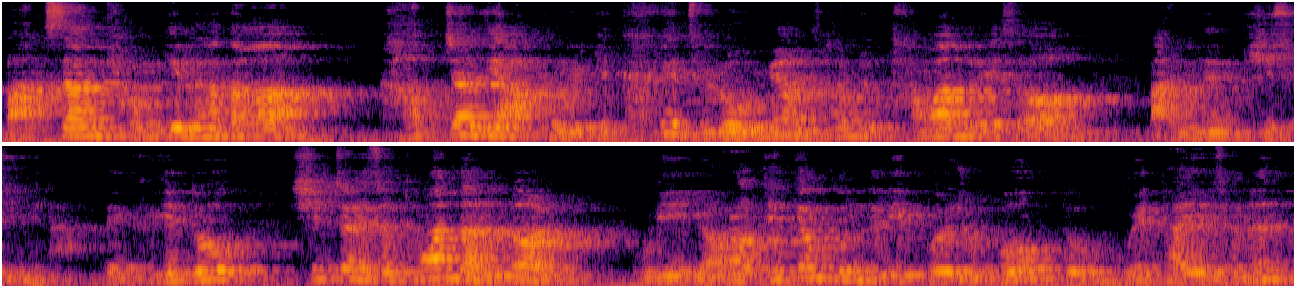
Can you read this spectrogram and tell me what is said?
막상 경기를 하다가 갑자기 앞으로 이렇게 크게 들어오면 사람들 당황을 해서 맞는 기술입니다. 네, 그게 또 실전에서 통한다는 걸 우리 여러 태권꾼들이 보여줬고 또 무에타이에서는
